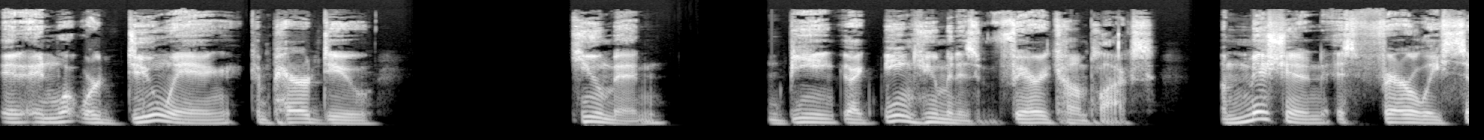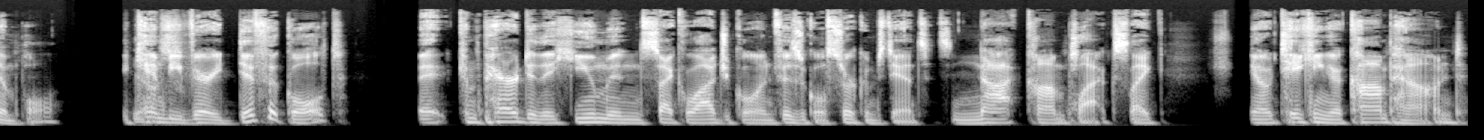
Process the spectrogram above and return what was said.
and what we're doing compared to human, being like being human is very complex. A mission is fairly simple. It can Yes. be very difficult, but compared to the human psychological and physical circumstance, it's not complex. Like, you know, taking a compound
